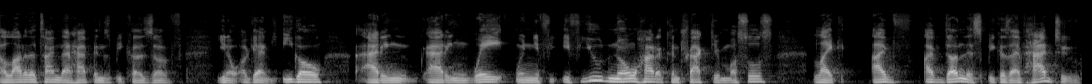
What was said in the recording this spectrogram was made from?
a lot of the time that happens because of, you know, again, ego, adding adding weight when if if you know how to contract your muscles like I've I've done this because I've had to.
